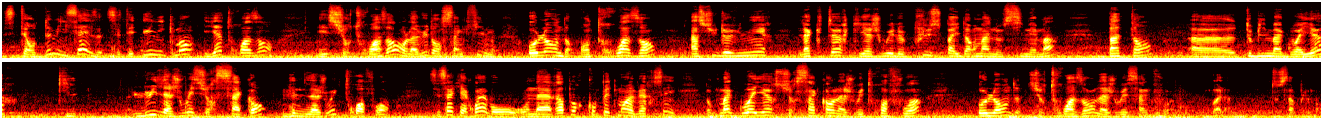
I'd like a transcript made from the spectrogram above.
c'était en 2016. C'était uniquement il y a 3 ans. Et sur trois ans, on l'a vu dans cinq films. Hollande, en trois ans, a su devenir l'acteur qui a joué le plus Spider-Man au cinéma, battant euh, Tobey Maguire, qui lui l'a joué sur cinq ans, mais ne l'a joué que trois fois. C'est ça qui est incroyable. On a un rapport complètement inversé. Donc Maguire sur cinq ans l'a joué trois fois, Hollande sur trois ans l'a joué cinq fois. Voilà, tout simplement.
